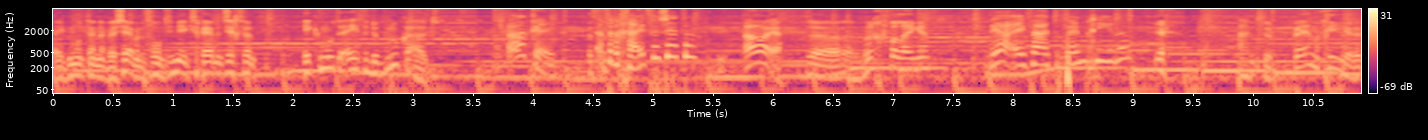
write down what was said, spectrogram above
ik moet naar de wc. Maar dat vond hij niks. Op een gegeven moment zegt van... Ik moet even de broek uit. Oké. Even de geit verzetten. Oh ja. De rug verlengen. Ja, even uit de pen gieren. Ja. Uit de pen gieren.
